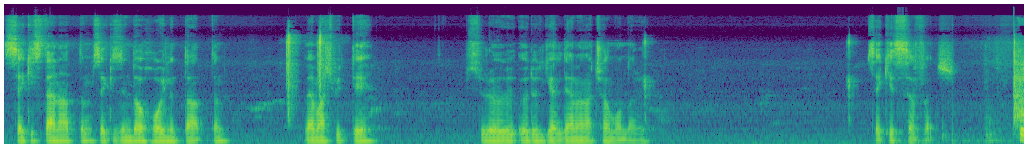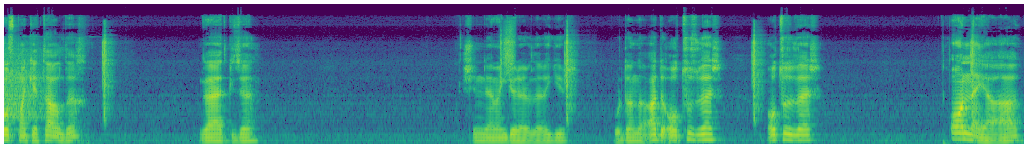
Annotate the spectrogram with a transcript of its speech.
8 tane attım. 8'ini de Hoyland'da attım. Ve maç bitti. Bir sürü ödül, ödül geldi. Hemen açalım onları. 8-0. Koz paketi aldık. Gayet güzel. Şimdi hemen görevlere gir. Buradan da hadi 30 ver. 30 ver. O ne ya?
